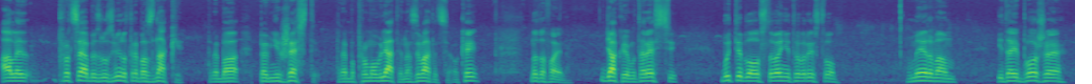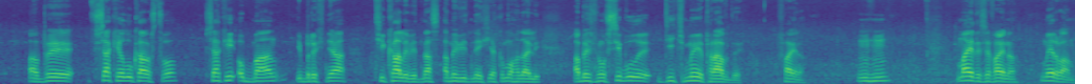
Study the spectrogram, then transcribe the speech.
але про це, аби зрозуміло, треба знаки, треба певні жести, треба промовляти, називати це, окей? Ну то файно. Дякуємо, Тересці. Будьте благословені, товариство. Мир вам і дай Боже, аби всяке лукавство, всякий обман і брехня тікали від нас, а ми від них якомога далі. Аби ми всі були дітьми правди. Файно. Угу. Майтеся файно. Мир вам.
